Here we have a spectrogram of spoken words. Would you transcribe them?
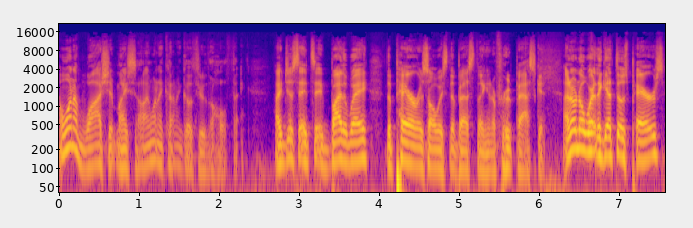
I want to wash it myself. I want to kind of go through the whole thing. I just it's it, by the way, the pear is always the best thing in a fruit basket. I don't know where they get those pears,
